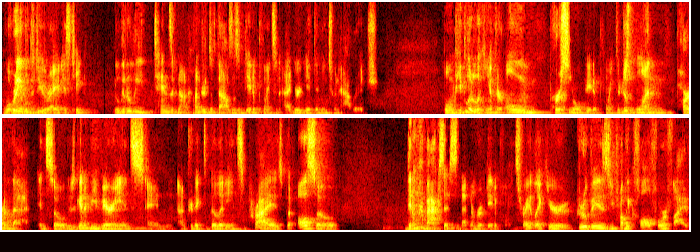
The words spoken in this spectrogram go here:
What we're able to do, right, is take literally tens, if not hundreds of thousands of data points and aggregate them into an average. But when people are looking at their own personal data point, they're just one part of that. And so there's going to be variance and unpredictability and surprise, but also they don't have access to that number of data points, right? Like your group is, you probably call four or five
